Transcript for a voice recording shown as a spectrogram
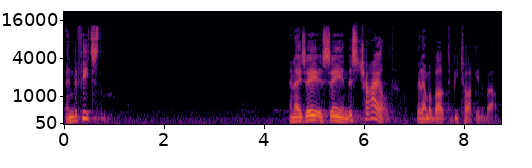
and defeats them. And Isaiah is saying, This child that I'm about to be talking about,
